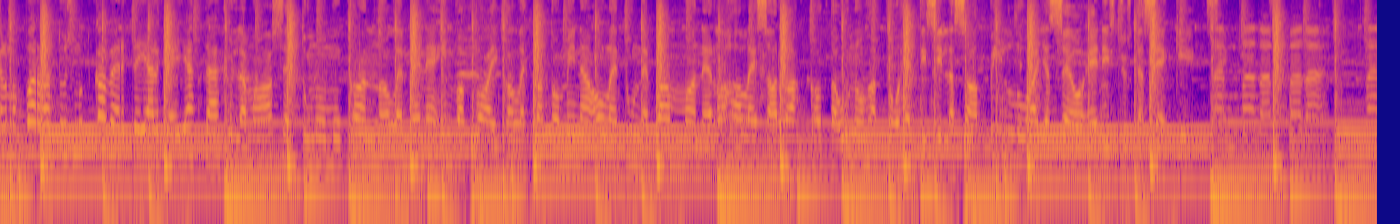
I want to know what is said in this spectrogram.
ongelma parantuis mut kaverten jälkeen jättää. Kyllä mä asettunut mun kannalle, mene inva paikalle. Kato minä olen tunne vammanen, rahalle ei saa rakkautta Unoha tuo heti, sillä saa pillua ja se on edistystä sekin. Kumpi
